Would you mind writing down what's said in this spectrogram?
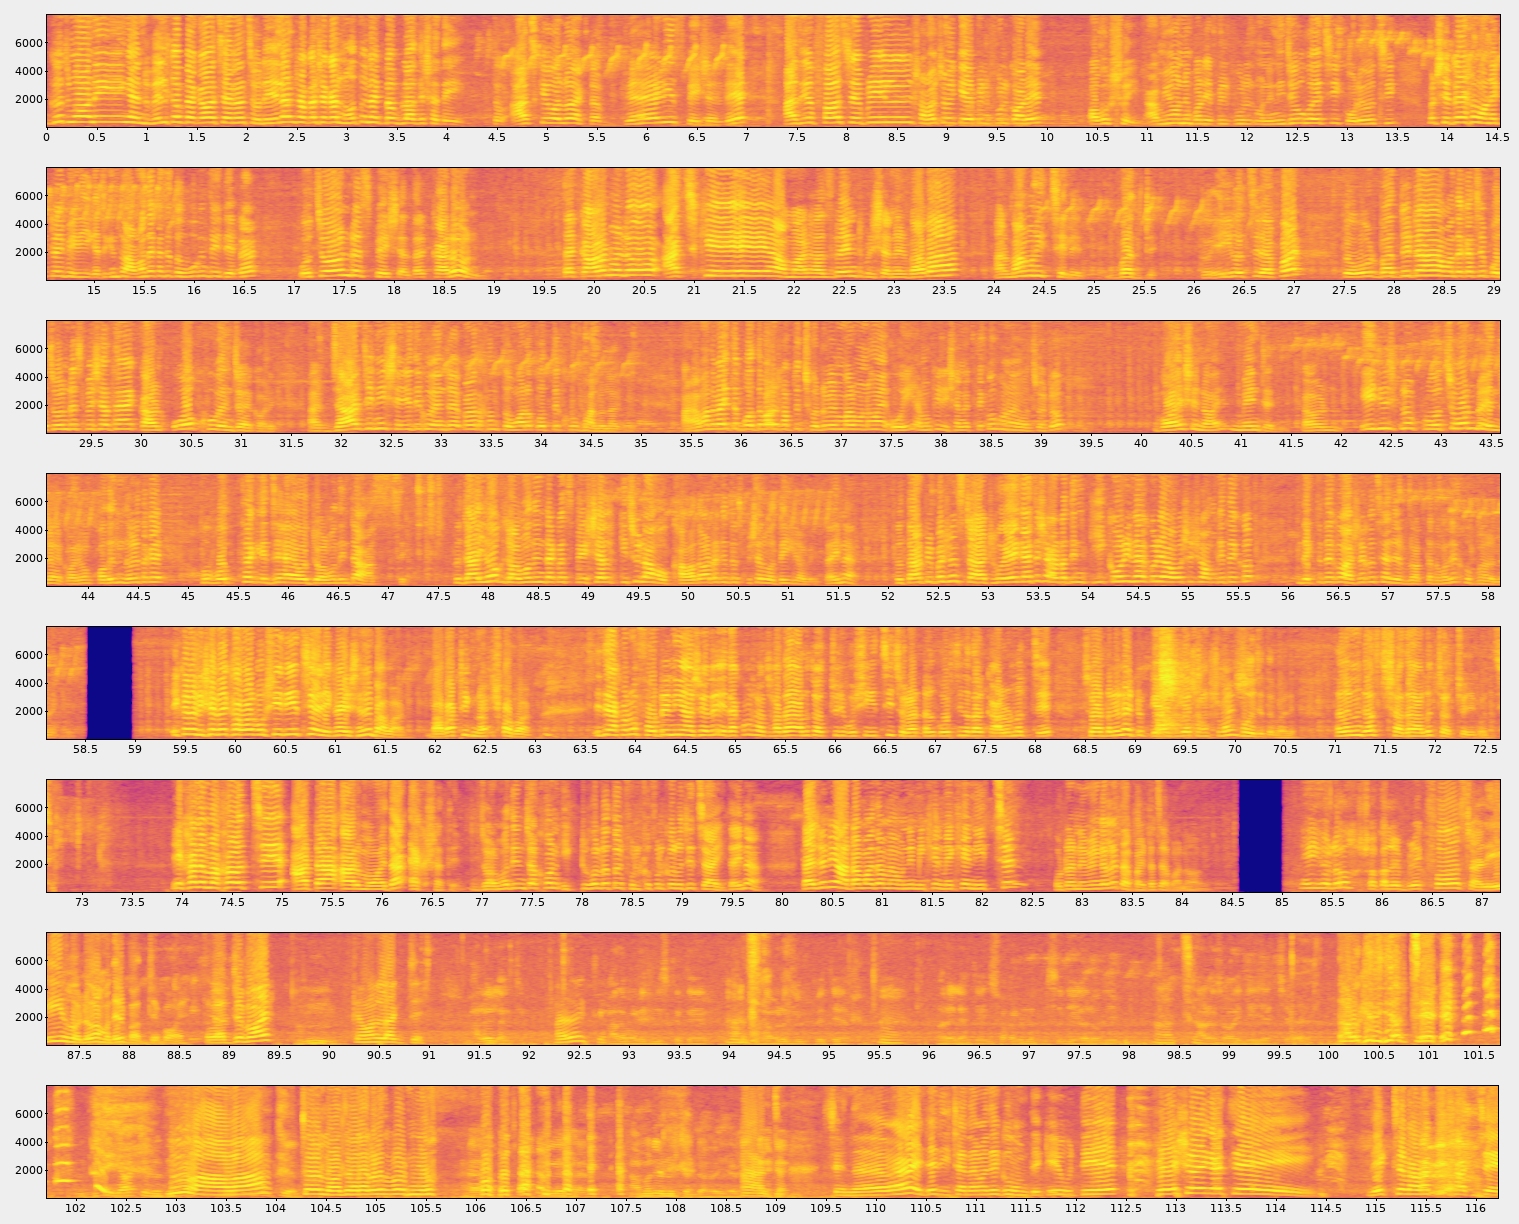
Good morning and welcome back our channel চলে এলাম সকাল সকাল নতুন একটা ব্লগের সাথে। তো আজকে হলো একটা ভেরি স্পেশাল ডে আজকে ফার্স্ট এপ্রিল সবাই সবাইকে এপ্রিল ফুল করে। অবশ্যই, আমিও অনেকবার এপ্রিল ফুল মানে নিজেও হয়েছি, করেওছি। বাট সেটা এখন অনেকটাই পেরিয়ে গেছে। কিন্তু আমাদের কাছে তবুও কিন্তু এই ডেটা প্রচণ্ড স্পেশাল তার কারণ তার কারণ হলো আজকে আমার হাজব্যান্ড ঋষানের বাবা আর মামনির ছেলের বার্থডে তো এই হচ্ছে ব্যাপার। তো ওর বার্থডেটা আমাদের কাছে প্রচণ্ড স্পেশাল থাকে, কারণ ও খুব এনজয় করে। আর যার জিনিস সে যদি খুব এনজয় করে, তখন তোমারও করতে খুব ভালো লাগবে। আর আমাদের বাড়িতে বলতে পারো, সবচেয়ে ছোটো মেম্বার মনে হয় ওই, এমনকি ঋষানের থেকেও মনে হয় ও ছোটো। বয়সে নয় মেন্টালি কারণ এই জিনিসগুলো প্রচণ্ড এনজয় করে এবং কদিন ধরে তাকে ও বোধ থাকে যে হ্যাঁ ওর জন্মদিনটা আসছে। তো যাই হোক, জন্মদিনটা একটা স্পেশাল কিছু না হোক খাওয়া দাওয়াটা কিন্তু স্পেশাল হতেই হবে, তাই না? তো তার প্রিপারেশন স্টার্ট হয়ে গেছে, সারাটা দিন কী করি না করি অবশ্যই সঙ্গে থেকো। দেখতে থেকো আশা করছি আজকের ব্লগটা তোমাদের খুব ভালো লাগবে। এখানে রিসানের খাবার বসিয়ে দিয়েছি আর এখানে রিসানের বাবার। বাবার ঠিক নয়, সবার। এই যে এখনও ফোটে নিয়ে আসলে এই দেখো সাদা আলু চচ্চড়ি বসিয়েছি, ছোলার ডাল করছি না, তার কারণ হচ্ছে ছোলার ডালে না একটু গ্যাস গ্যাস অনেক সময় হয়ে যেতে পারে। তার জন্য জাস্ট সাদা আলু চচ্চড়ি করছি। এখানে মাখা হচ্ছে আটা আর ময়দা একসাথে। জন্মদিন যখন একটু হলেও তো ফুলকো ফুলকো রুচি চাই, তাই না? তাই জন্যই আটা ময়দা এমনি মেখে মেখে নিচ্ছে, ওটা নেমে গেলে তারপর এটা চাপানো হবে। এই হলো সকালের ব্রেকফাস্ট আর এই হলো আমাদের বার্থডে বয় তো বার্থডে বয় কেমন লাগছে? ভালোই লাগছে। ভালো লাগছে? ভালো ভালো জিনিস খেতে আচ্ছা। ভালো ভালো গিফট পেতে হ্যাঁ। ভালোই লাগছে। এই সকালবেলা পিসি দিয়ে হলো গিফট আচ্ছা। আরও সবাই দিয়ে যাচ্ছে। আরও কে দিয়ে যাচ্ছে? দিয়ে যাচ্ছে তো, বাবা। চলো লজওয়ালা করে তো হ্যাঁ। হ্যাঁ, আমার অনুষ্ঠানটা হয়ে যাবে। আচ্ছা। সোনা এই যে রিছানা আমাদের ঘুম থেকে উঠে ফ্রেশ হয়ে গেছে। দেখছে বাবা কি খাচ্ছে।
